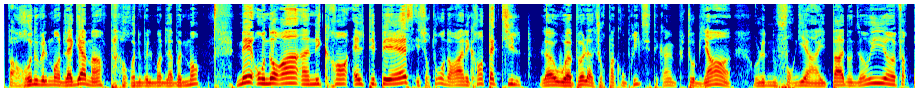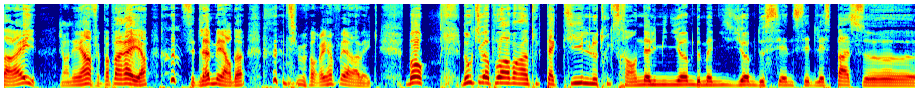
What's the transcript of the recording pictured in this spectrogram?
enfin renouvellement de la gamme, hein, pas renouvellement de l'abonnement, mais on aura un écran LTPS et surtout on aura un écran tactile. Là où Apple a toujours pas compris que c'était quand même plutôt bien, au lieu de nous fourguer un iPad en disant oui on va faire pareil, j'en ai un, fais pas pareil, hein. c'est de la merde, hein. tu vas rien faire avec. Bon, donc tu vas pouvoir avoir un truc tactile, le truc sera en aluminium, de magnésium, de CNC, de l'espace, euh,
